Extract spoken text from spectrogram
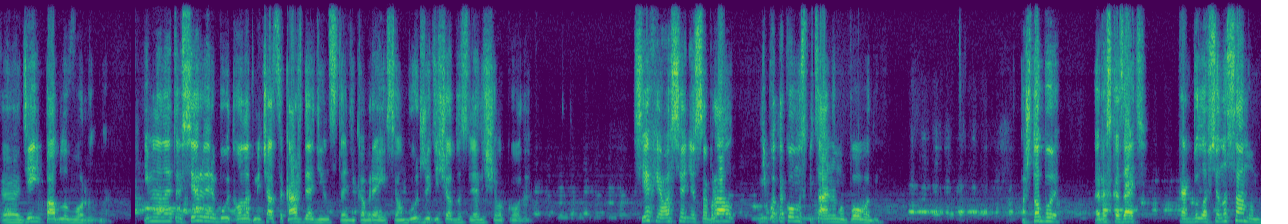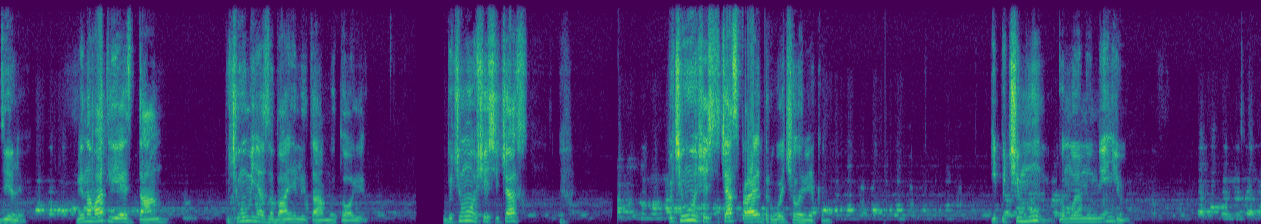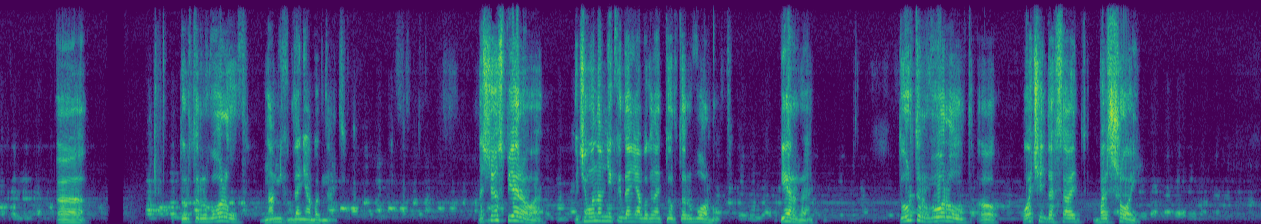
э, день Пабло Ворлда. Именно на этом сервере будет он отмечаться каждый 11 декабря, если он будет жить еще до следующего года. Всех я вас сегодня собрал не по такому специальному поводу, а чтобы рассказать, как было все на самом деле. Виноват ли я там, Почему меня забанили там в итоге? Почему вообще сейчас... Почему вообще сейчас правит другой человек? И почему, по моему мнению, э, Туртур World нам никогда не обогнать? Начнем с первого. Почему нам никогда не обогнать Туртур World? Первое. Туртур World э, очень, так большой.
